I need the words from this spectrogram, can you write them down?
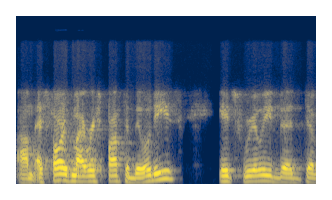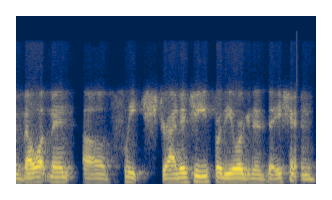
Um, as far as my responsibilities, it's really the development of fleet strategy for the organization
